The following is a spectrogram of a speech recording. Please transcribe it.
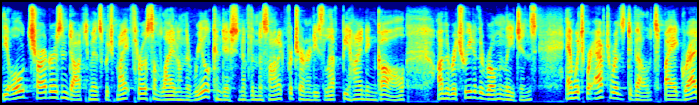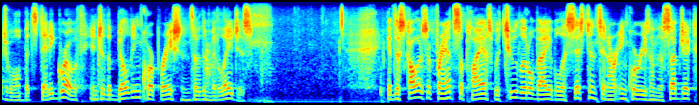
the old charters and documents which might throw some light on the real condition of the Masonic fraternities left behind in Gaul on the retreat of the Roman legions, and which were afterwards developed by a gradual but steady growth into the building corporations of the Middle Ages. If the scholars of France supply us with too little valuable assistance in our inquiries on the subject,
